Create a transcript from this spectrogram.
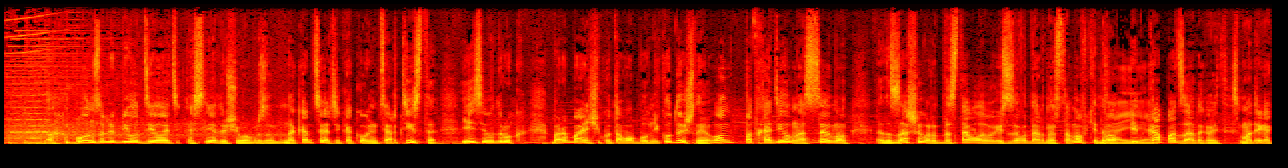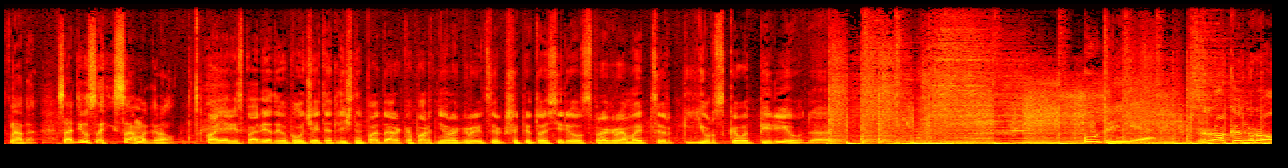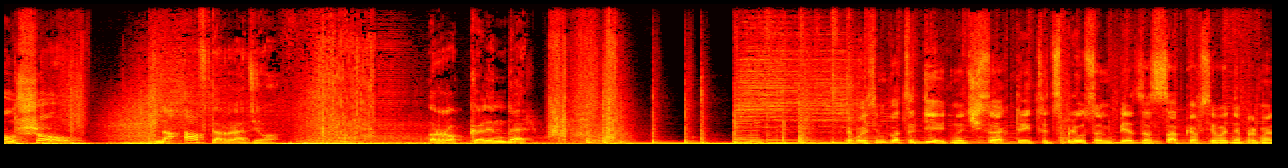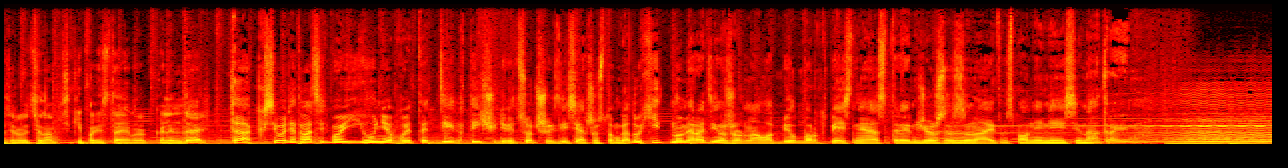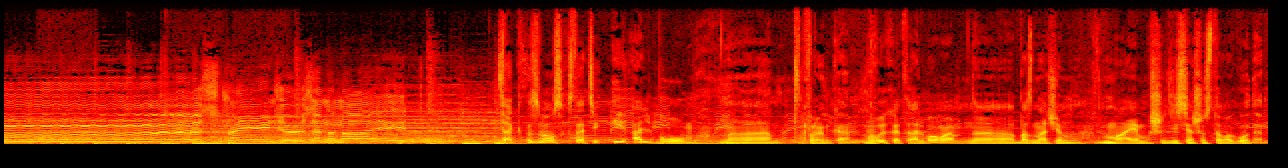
Бон залюбил делать следующим образом. На концерте какого-нибудь артиста, если вдруг барабанщик у того был никудышный, он подходил на сцену, за шиворот доставал его из-за ударной установки, давал Да, я. пинка под зад говорит, смотри, как надо. Садился и сам играл. Валерий, с победой вы получаете отличный подарок. А партнер игры «Цирк Шапито Сириус» с программой «Цирк юрского периода». Утреннее рок-н-ролл-шоу на Авторадио. Рок-календарь. 8.29 на часах, 30 с плюсом, без осадков. Сегодня прогнозируют синоптики. Полистаем рок-календарь. Так, сегодня 27 июня, в этот день, в 1966 году, хит номер один журнала Billboard, песня «Strangers in the Night» в исполнении Синатры. Так назывался, кстати, и альбом э, Фрэнка. Выход альбома э, обозначен маем 66 года.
